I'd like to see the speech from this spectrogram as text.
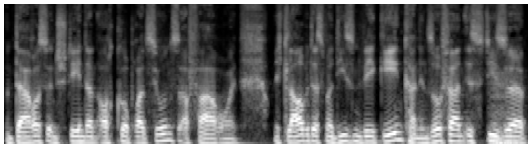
und daraus entstehen dann auch Kooperationserfahrungen. Und ich glaube, dass man diesen Weg gehen kann. Insofern ist diese mhm.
